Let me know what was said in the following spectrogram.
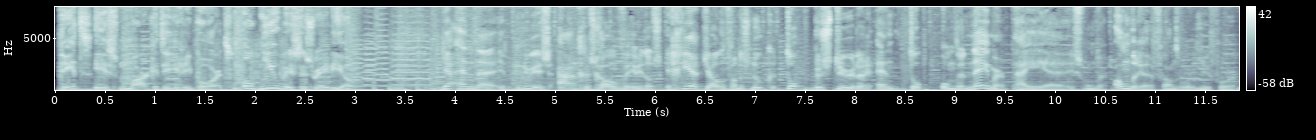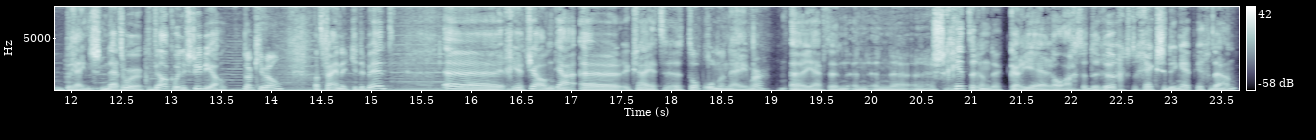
Dit is Marketing Report op Nieuw Business Radio. Ja, en eh, nu is aangeschoven inmiddels Geert-Jan van der Snoek, topbestuurder en topondernemer. Hij eh, is onder andere verantwoordelijk nu voor Brains Network. Welkom in de studio. Dankjewel. Wat fijn dat je er bent. Eh, Geert-Jan, ja, ik zei het, topondernemer. Je hebt een, een, een, een schitterende carrière al achter de rug. De gekste dingen heb je gedaan.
